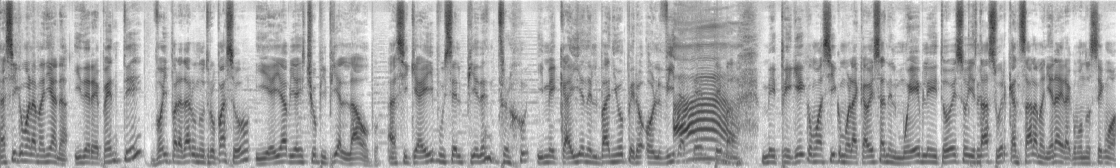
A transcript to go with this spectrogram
Así como a la mañana. Y de repente voy para dar un otro paso y ella había hecho pipí al lado. po. Así que ahí puse el pie dentro y me caí en el baño, pero olvídate Ah. el tema. Me pegué como así, como la cabeza en el mueble y todo eso. Y estaba súper cansada la mañana. Era como, no sé, como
